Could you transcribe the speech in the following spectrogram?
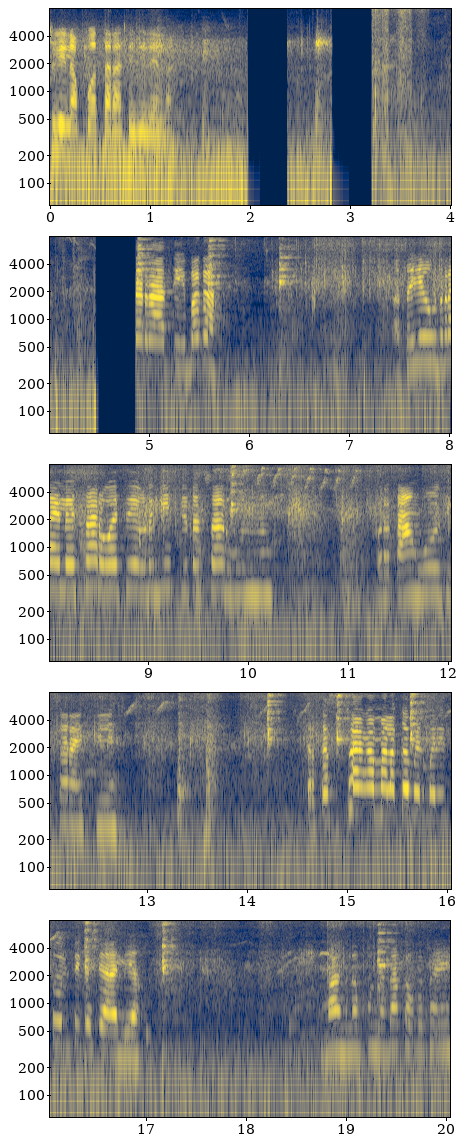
चुलीला पोतारा ते दिलेला राहते बघा आता एवढं राहिलंय सारवायचं एवढं घेतले तर सारवून मग. परत आंघोळ ती करायची. तर कसं सांगा मला कमेंटमध्ये चुलती कशी आली? मागणं पुन्हा दाखव कसं आहे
